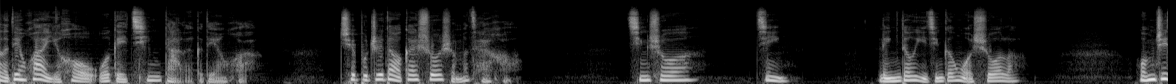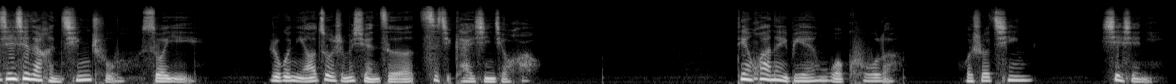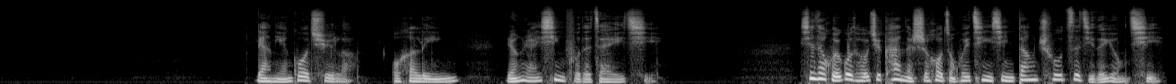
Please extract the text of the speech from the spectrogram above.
挂了电话以后我给青打了个电话却不知道该说什么才好。青说静林都已经跟我说了。我们之间现在很清楚所以如果你要做什么选择自己开心就好。电话那边我哭了我说青谢谢你。两年过去了我和林仍然幸福的在一起。现在回过头去看的时候总会庆幸当初自己的勇气。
